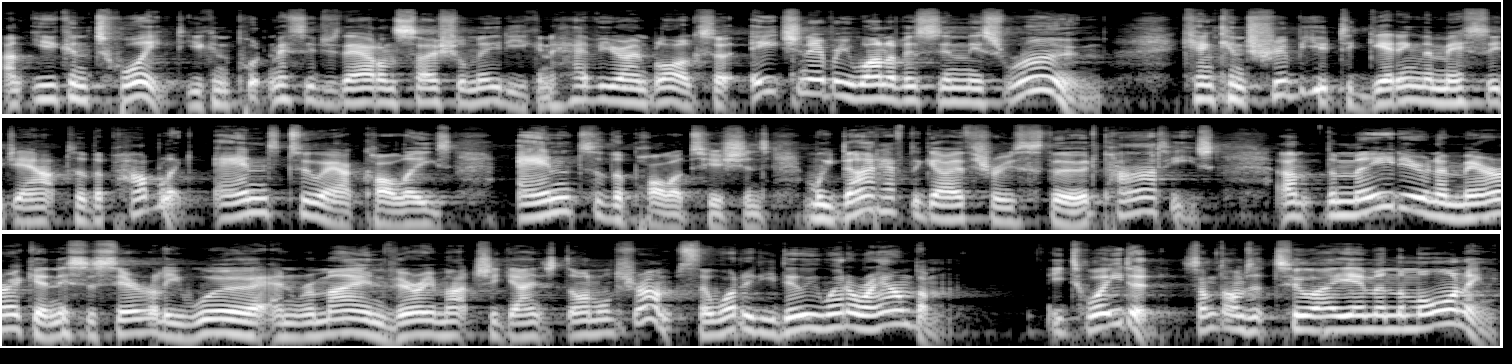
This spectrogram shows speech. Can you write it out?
Um, you can tweet. You can put messages out on social media. You can have your own blog. So each and every one of us in this room can contribute to getting the message out to the public and to our colleagues and to the politicians. And we don't have to go through third parties. Um, the media in America necessarily were and remain very much against Donald Trump. So what did he do? He went around them. He tweeted, sometimes at 2 a.m. in the morning.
